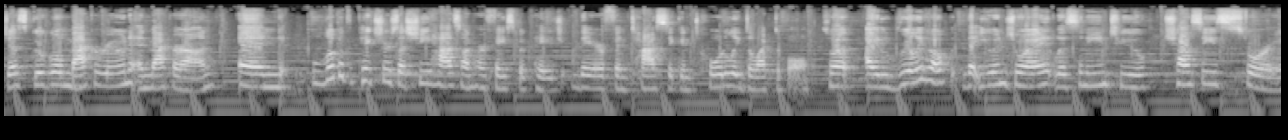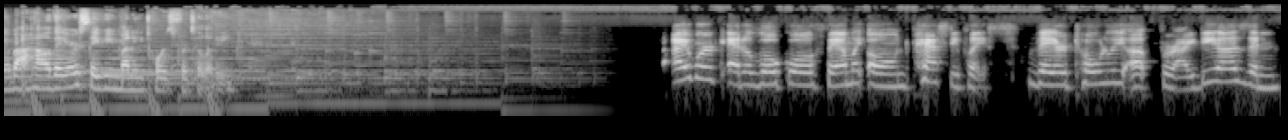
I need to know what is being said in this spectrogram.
Just Google macaroon and macaron and look at the pictures that she has on her Facebook page. They are fantastic and totally delectable. So I really hope that you enjoy listening to Chelsea's story about how they are saving money towards fertility. I work at a local family owned pasty place. They are totally up for ideas and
